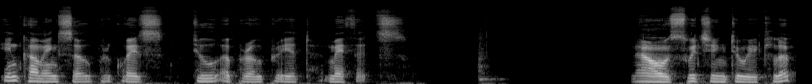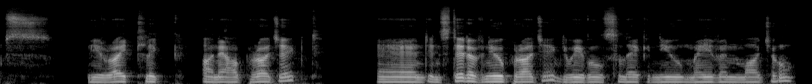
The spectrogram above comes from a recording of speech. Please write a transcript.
incoming SOAP requests to appropriate methods. Now switching to Eclipse, we right click on our project and instead of new project we will select new Maven module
